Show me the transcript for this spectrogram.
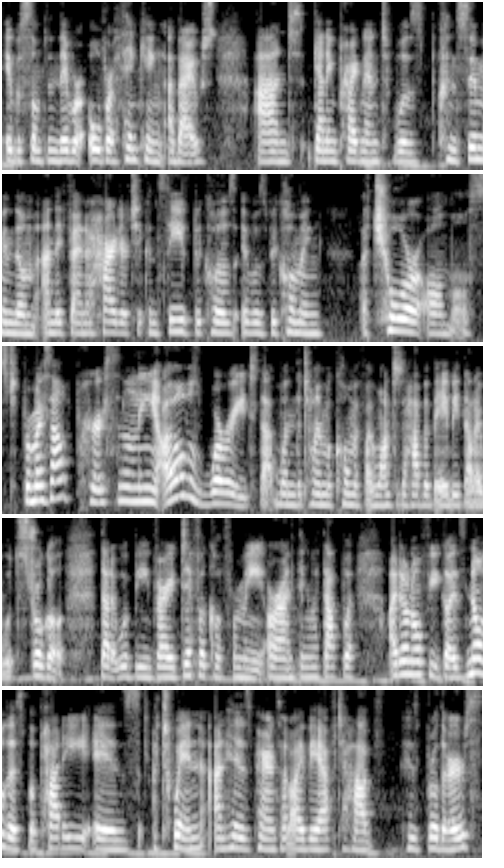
it was something they were overthinking about and getting pregnant was consuming them and they found it harder to conceive because it was becoming a chore almost. For myself personally, I always worried that when the time would come if I wanted to have a baby that I would struggle, that it would be very difficult for me or anything like that. But I don't know if you guys know this, but Paddy is a twin and his parents had IVF to have his brothers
